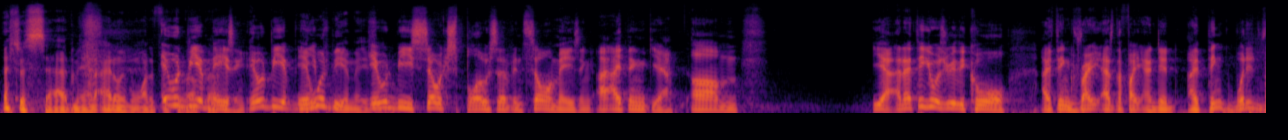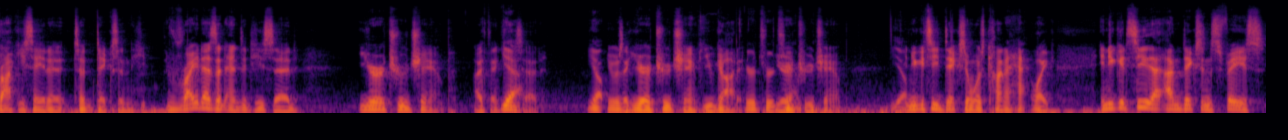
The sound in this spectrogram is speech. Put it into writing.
That's just sad, man. I don't even want to. Think It would be about that. amazing. It would be. It would be amazing. It would be so explosive and so amazing. I, I think, yeah, um, yeah, and I think it was really cool. I think right as the fight ended, I think what did Rocky say to to Dixon? He, right as it ended, he said, "You're a true champ." I think Yeah. he said. Yep. He was like, "You're a true champ. You got it. You're a true You're champ." a true champ." Yep. And you could see Dixon was kind of ha- like, and you could see that on Dixon's face.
